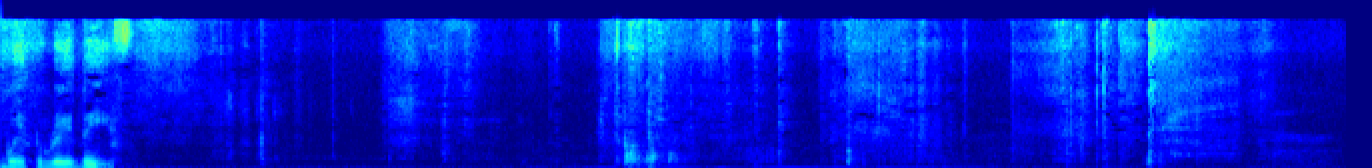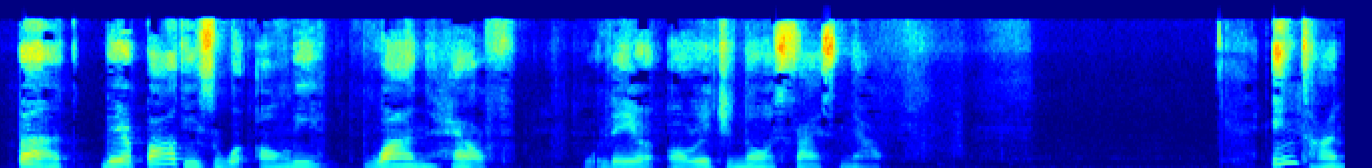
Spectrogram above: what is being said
with relief. But their bodies were only one half their original size now. In time,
